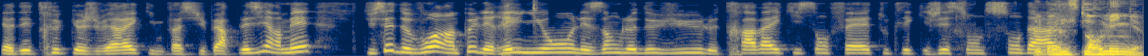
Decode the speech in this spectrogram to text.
y a des trucs que je verrais qui me fassent super plaisir, mais tu sais, de voir un peu les réunions, les angles de vue, le travail qui sont faits, toutes les gestions de sondage. Les brainstorming.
